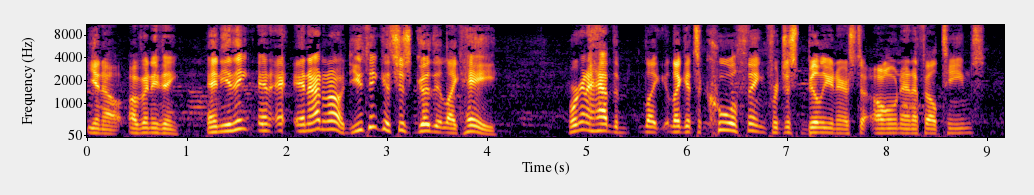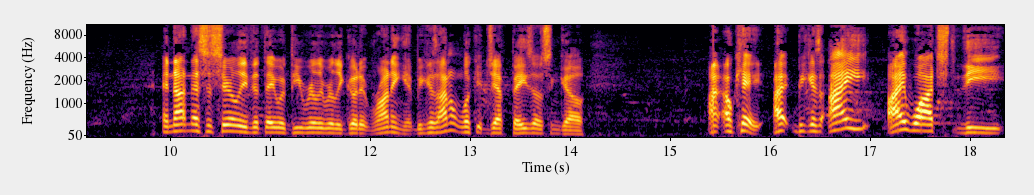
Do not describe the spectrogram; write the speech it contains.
you know, of anything. And you think, and, and I don't know, do you think it's just good that like, hey, we're gonna have the like like it's a cool thing for just billionaires to own NFL teams? and not necessarily that they would be really, really good at running it. Because I don't look at Jeff Bezos and go, I, okay, I, because I I watched the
